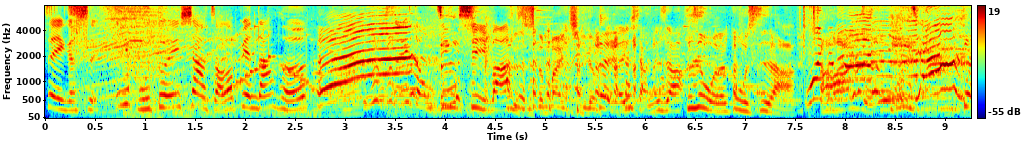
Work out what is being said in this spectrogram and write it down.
这个是衣服堆下找到便当盒，是一种惊喜吧？这只是卖气的。对，一想就知道，这是我的故事啊。我的家，对，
